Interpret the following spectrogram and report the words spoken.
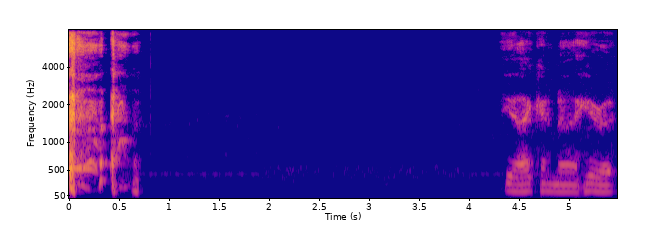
Yeah, I can uh, hear it.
